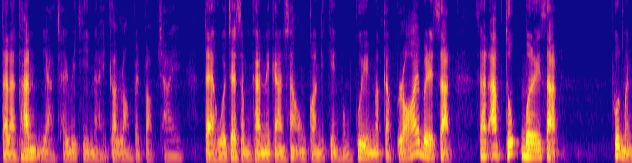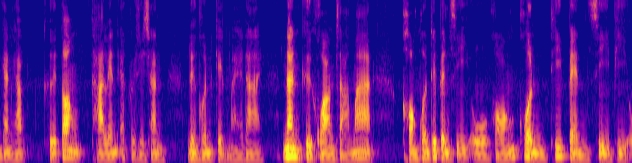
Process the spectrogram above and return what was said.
แต่ละท่านอยากใช้วิธีไหนก็ลองไปปรับใช้ แต่หัวใจสำคัญในการสร้างองค์กรที่เก่งผมคุยมากับร้อยบริษัทสตาร์ทอัพทุกบริษัทพูดเหมือนกันครับ คือต้อง talent acquisition ดึงคนเก่งมาให้ได้ นั่นคือความสามารถ ของคนที่เป็น CEO ของคนที่เป็น CPO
